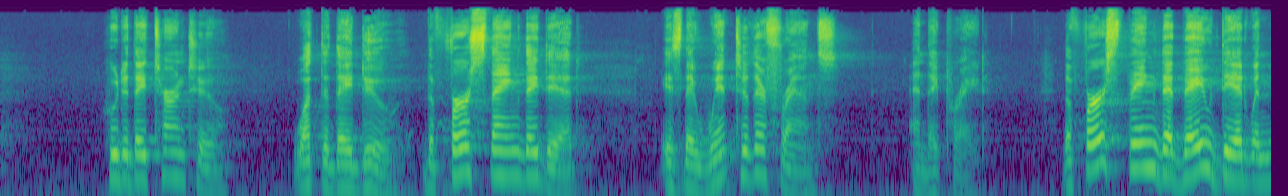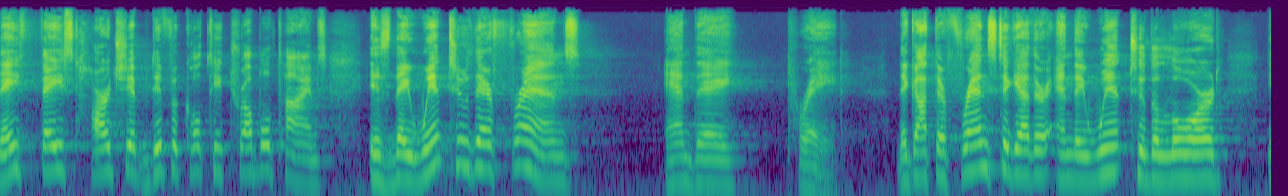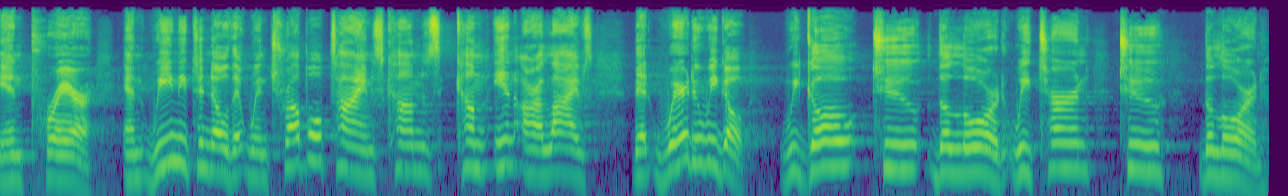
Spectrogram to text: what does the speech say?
Who did they turn to? What did they do? The first thing they did is they went to their friends and they prayed. The first thing that they did when they faced hardship, difficulty, troubled times is they went to their friends and they prayed. They got their friends together and they went to the Lord in prayer. And we need to know that when troubled times comes come in our lives, that where do we go? We go to the Lord. We turn to the Lord.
